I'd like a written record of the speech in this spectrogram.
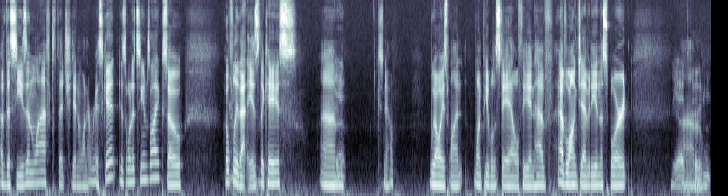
of the season left that she didn't want to risk it. Is what it seems like. So hopefully that is the case. Um, because you know we always want want people to stay healthy and have have longevity in the sport. Yeah. Um,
